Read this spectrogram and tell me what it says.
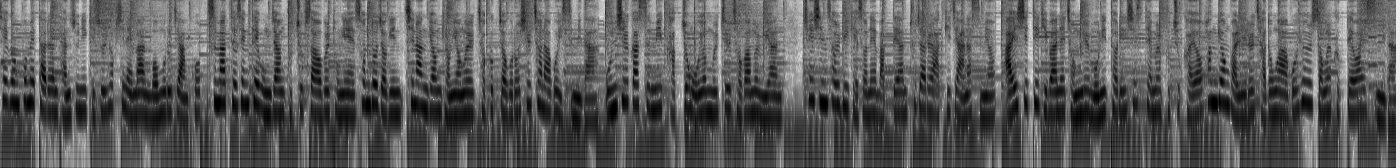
최근 포메탈은 단순히 기술 혁신에만 머무르지 않고 스마트 생태 공장 구축 사업을 통해 선도적인 친환경 경영을 적극적으로 실천하고 있습니다. 온실가스 및 각종 오염물질 저감을 위한 최신 설비 개선에 막대한 투자를 아끼지 않았으며 ICT 기반의 정밀 모니터링 시스템을 구축하여 환경 관리를 자동화하고 효율성을 극대화했습니다.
